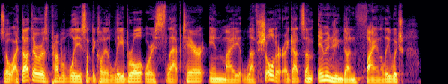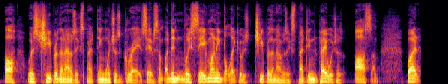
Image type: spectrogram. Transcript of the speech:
So I thought there was probably something called a labral or a slap tear in my left shoulder. I got some imaging done finally, which oh, was cheaper than I was expecting, which was great. Saved some, I didn't really save money, but like it was cheaper than I was expecting to pay, which was awesome. But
